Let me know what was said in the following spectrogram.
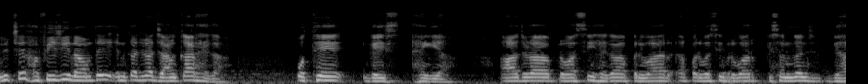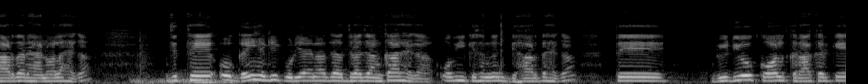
ਵਿੱਚ ਹਫੀਜੀ ਨਾਮ 'ਤੇ ਇਨਕਾ ਜਿਹੜਾ ਜਾਣਕਾਰ ਹੈਗਾ ਉੱਥੇ ਗਈ ਸ- ਹੈਗੀਆਂ ਆ। ਜਿਹੜਾ ਪ੍ਰਵਾਸੀ ਹੈਗਾ ਪਰਿਵਾਰ ਪ੍ਰਵਾਸੀ ਪਰਿਵਾਰ ਕਿਸ਼ਨਗੰਜ ਬਿਹਾਰ ਦਾ ਰਹਿਣ ਵਾਲਾ ਹੈਗਾ ਜਿੱਥੇ ਉਹ ਗਈ ਹੈਗੀ ਕੁੜੀਆਂ ਇਹਨਾਂ ਦਾ ਜਿਹੜਾ ਜਾਣਕਾਰ ਹੈਗਾ ਉਹ ਵੀ ਕਿਸ਼ਨਗੰਜ ਬਿਹਾਰ ਦਾ ਹੈਗਾ ਤੇ ਵੀਡੀਓ ਕਾਲ ਕਰਾ ਕਰਕੇ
